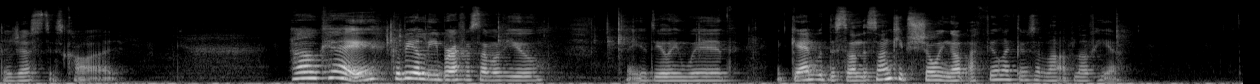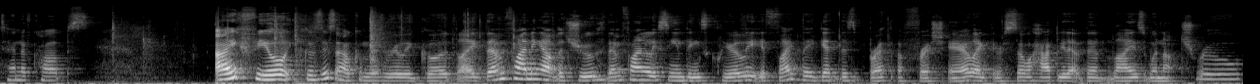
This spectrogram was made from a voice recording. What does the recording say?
the Justice card. Okay, could be a Libra for some of you that you're dealing with. Again, with the sun, the sun keeps showing up. I feel like there's a lot of love here. Ten of Cups. I feel, because this outcome is really good, like them finding out the truth, them finally seeing things clearly, it's like they get this breath of fresh air. Like they're so happy that the lies were not true.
